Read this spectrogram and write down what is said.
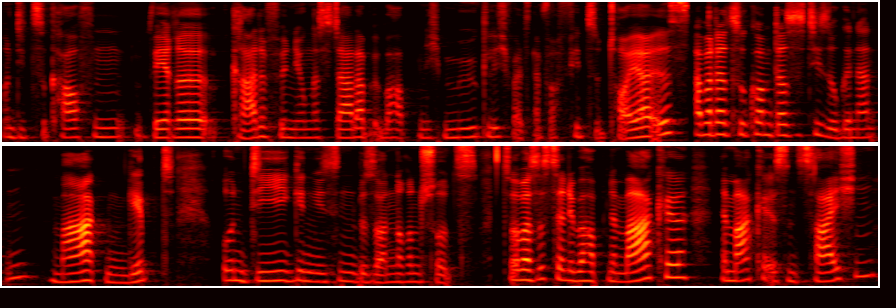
und die zu kaufen wäre gerade für ein junges Startup überhaupt nicht möglich, weil es einfach viel zu teuer ist. Aber dazu kommt, dass es die sogenannten Marken gibt und die genießen besonderen Schutz. So, was ist denn überhaupt eine Marke? Eine Marke ist ein Zeichen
